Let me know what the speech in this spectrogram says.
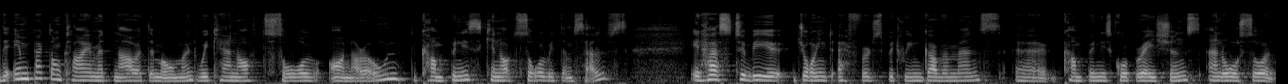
the impact on climate now at the moment we cannot solve on our own. The companies cannot solve it themselves. It has to be joint efforts between governments, uh, companies, corporations and also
